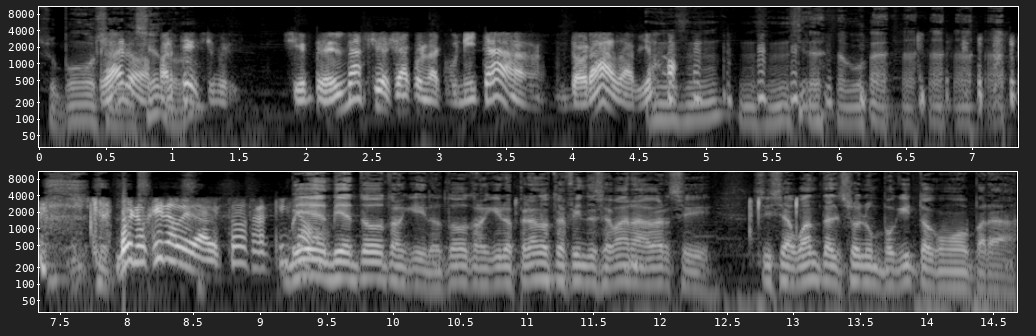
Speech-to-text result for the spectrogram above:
Supongo Claro, aparte, siempre él nació ya con la cunita dorada, ¿vio? bueno, ¿qué novedades? ¿Todo tranquilo? Bien, bien, todo tranquilo, todo tranquilo. Esperando este fin de semana a ver si, si se aguanta el sol un poquito como para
